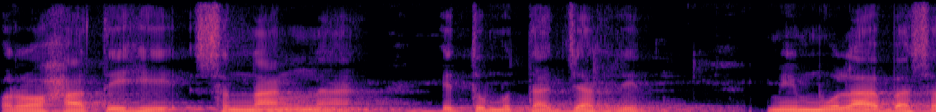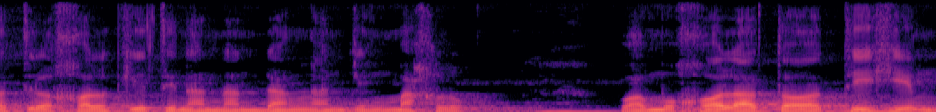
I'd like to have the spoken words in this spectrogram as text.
rohatihi senangna itu mutajarrid. mimula basatil khalqi tina nandangan jeung makhluk. Wa mukhalatatihim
